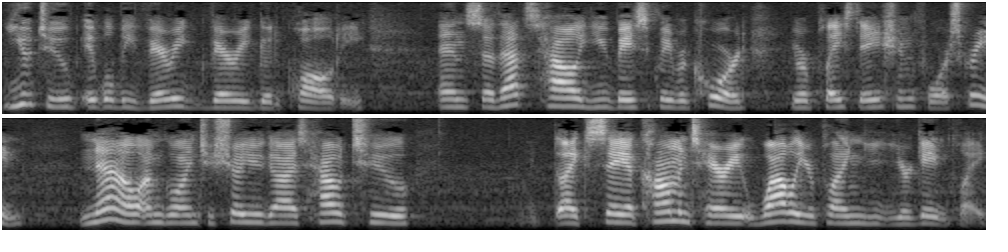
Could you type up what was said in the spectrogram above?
YouTube, it will be very, very good quality. And so that's how you basically record your PlayStation 4 screen. Now I'm going to show you guys how to like say a commentary while you're playing your gameplay.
